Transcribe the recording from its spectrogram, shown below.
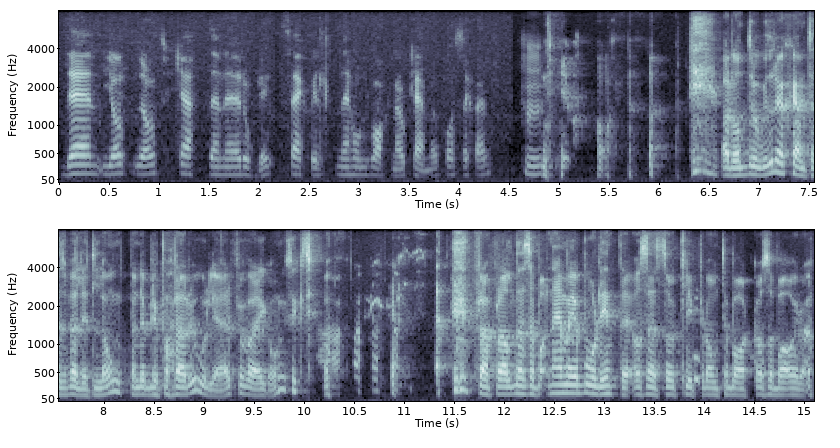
Den, jag, jag tycker att den är rolig. Särskilt när hon vaknar och klämmer på sig själv. Mm. Ja, de drog det där skämtet väldigt långt, men det blir bara roligare för varje gång tyckte jag. Framförallt när så bara, nej men jag borde inte, och sen så klipper de tillbaka och så bara, då.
